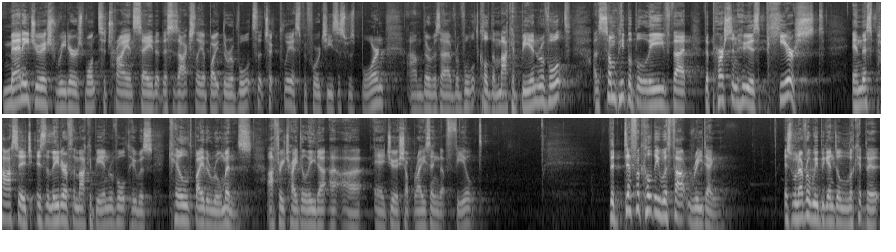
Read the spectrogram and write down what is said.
many Jewish readers want to try and say that this is actually about the revolts that took place before Jesus was born. Um, there was a revolt called the Maccabean Revolt, and some people believe that the person who is pierced in this passage is the leader of the Maccabean revolt who was killed by the Romans after he tried to lead a, a, a Jewish uprising that failed. The difficulty with that reading is whenever we begin to look at the,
